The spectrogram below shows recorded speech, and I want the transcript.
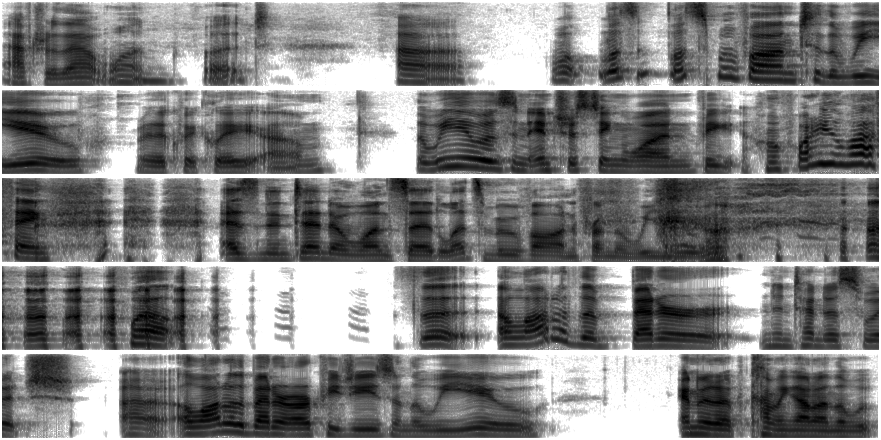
after that one, but uh well, let's let's move on to the Wii U really quickly. Um the Wii U is an interesting one. Be- Why are you laughing? As Nintendo once said, let's move on from the Wii U. Well, the a lot of the better Nintendo Switch, uh, a lot of the better RPGs on the Wii U ended up coming out on the W-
